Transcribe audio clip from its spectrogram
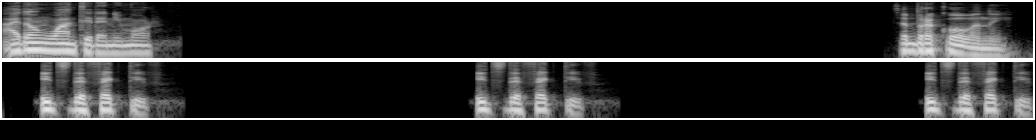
I don't want it anymore. Це бракований. It's defective. It's defective. It's defective.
